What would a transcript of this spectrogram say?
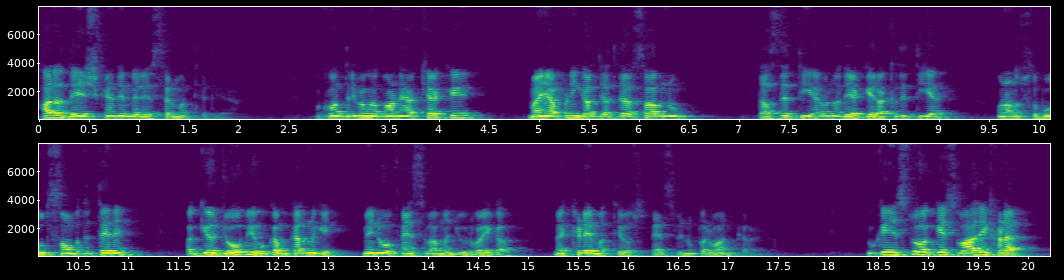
ਹਰ ਆਦੇਸ਼ ਕਹਿੰਦੇ ਮੇਰੇ ਸਿਰ ਮੱਥੇ ਤੇ ਆ। ਮੁੱਖ ਮੰਤਰੀ ਭਗਵੰਤ ਮਾਨ ਨੇ ਆਖਿਆ ਕਿ ਮੈਂ ਆਪਣੀ ਗੱਲ ਜਥੇਦਾਰ ਸਾਹਿਬ ਨੂੰ ਦੱਸ ਦਿੱਤੀ ਹੈ, ਉਹਨਾਂ ਦੇ ਅੱਗੇ ਰੱਖ ਦਿੱਤੀ ਹੈ। ਉਹਨਾਂ ਨੂੰ ਸਬੂਤ ਸੌਂਪ ਦਿੱਤੇ ਨੇ। ਅੱਗੇ ਉਹ ਜੋ ਵੀ ਹੁਕਮ ਕਰਨਗੇ, ਮੈਨੂੰ ਉਹ ਫੈਸਲਾ ਮਨਜ਼ੂਰ ਹੋਏਗਾ। ਮੈਂ ਖਿੜੇ ਮੱਥੇ ਉਸ ਫੈਸਲੇ ਨੂੰ ਪ੍ਰਵਾਨ ਕਰਾਂਗਾ। ਕਿਉਂਕਿ ਇਸ ਤੋਂ ਅੱਗੇ ਸਵਾਲ ਇਹ ਖੜਾ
